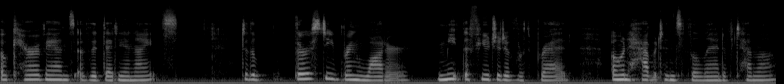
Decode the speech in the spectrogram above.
O caravans of the Dedanites. To the thirsty bring water. Meet the fugitive with bread, O inhabitants of the land of Tema.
